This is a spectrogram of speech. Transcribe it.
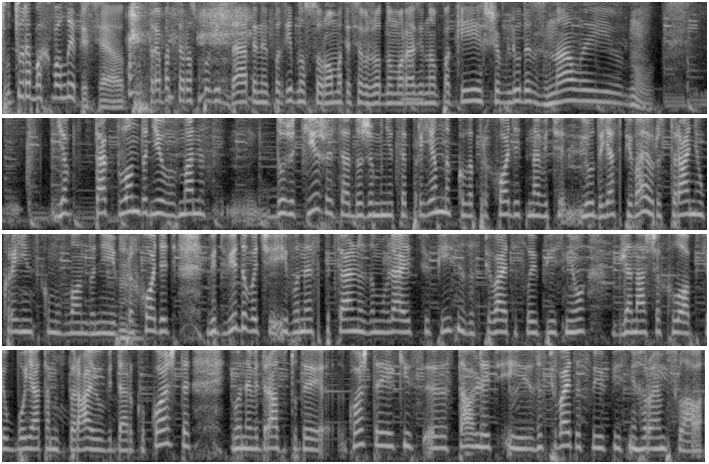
Тут треба хвалитися, тут треба це розповідати, не потрібно соромитися в жодному разі навпаки, щоб люди знали. і, Ну, Я так в Лондоні в мене дуже тішуся, дуже мені це приємно, коли приходять навіть люди. Я співаю в ресторані українському в Лондоні, і приходять відвідувачі, і вони спеціально замовляють цю пісню, заспівайте свою пісню для наших хлопців, бо я там збираю у відерку кошти, і вони відразу туди кошти якісь е, ставлять і заспівайте свою пісню Героям слава.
